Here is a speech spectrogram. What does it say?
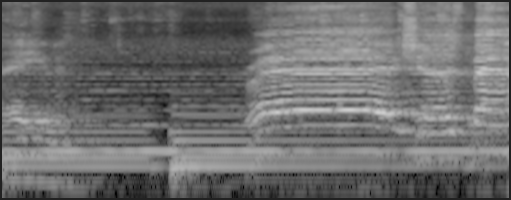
Amen. Precious memories,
